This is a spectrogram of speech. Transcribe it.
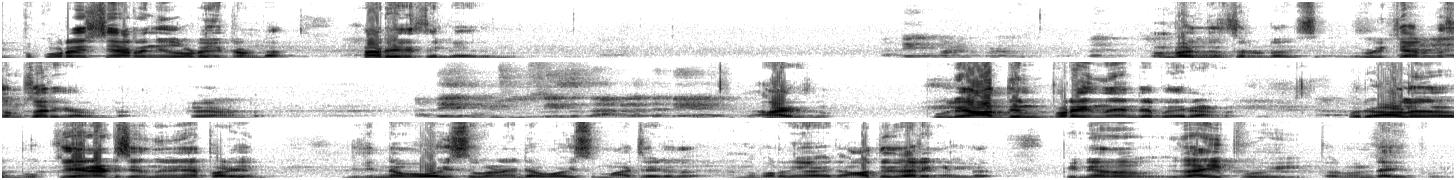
ഇപ്പൊ കുറേശ്ശെ അറിഞ്ഞു തുടങ്ങിയിട്ടുണ്ട്. അറിയത്തില്ലായിരുന്നു. ബന്ധത്തിലുണ്ട്. വിളിക്കാറുണ്ട് സംസാരിക്കാറുണ്ട്. ഉണ്ട് ആയിരുന്നു. പുള്ളി ആദ്യം പറയുന്നത് എന്റെ പേരാണ്. ഒരാൾ ബുക്ക് ചെയ്യാനായിട്ട് ചെന്ന് കഴിഞ്ഞാൽ പറയും എനിക്ക് ഇന്ന വോയിസ് വേണം എന്റെ വോയിസ് മാറ്റരുത് എന്ന് പറഞ്ഞ ആദ്യ കാലങ്ങളിൽ. പിന്നെ അത് ഇതായിപ്പോയി പെർമനന്റ് ആയിപ്പോയി.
